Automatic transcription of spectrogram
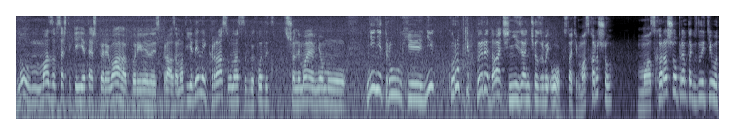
Ну, в Маза все ж таки є теж перевага порівняно з кразом. От єдиний крас у нас виходить, що немає в ньому ні нітрухи, ні коробки передач, нельзя нічого зробити. О, кстати, Маз хорошо. Маз хорошо, прям так взлетів, от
